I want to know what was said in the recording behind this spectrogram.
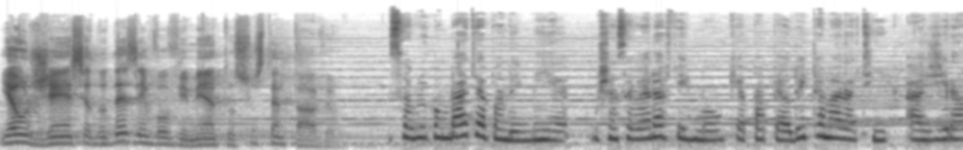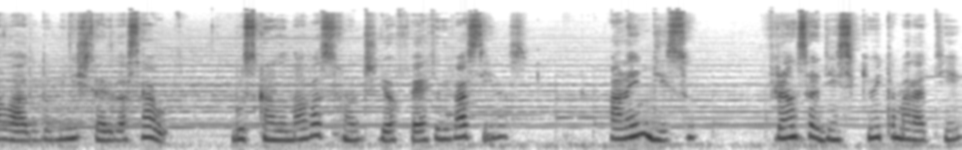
e a urgência do desenvolvimento sustentável. Sobre o combate à pandemia, o chanceler afirmou que é papel do Itamaraty agir ao lado do Ministério da Saúde, buscando novas fontes de oferta de vacinas. Além disso, França disse que o Itamaraty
